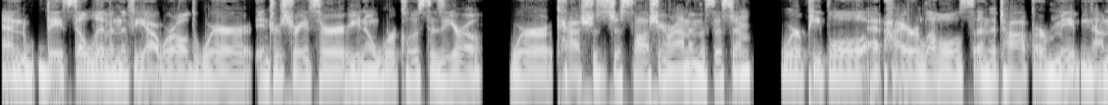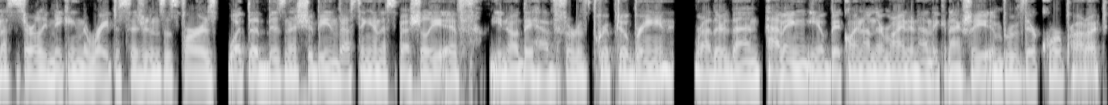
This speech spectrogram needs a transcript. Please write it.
And they still live in the fiat world where interest rates are, you know, we're close to zero, where cash is just sloshing around in the system where people at higher levels in the top are may- not necessarily making the right decisions as far as what the business should be investing in, especially if, you know, they have sort of crypto brain rather than having, you know, Bitcoin on their mind and how they can actually improve their core product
